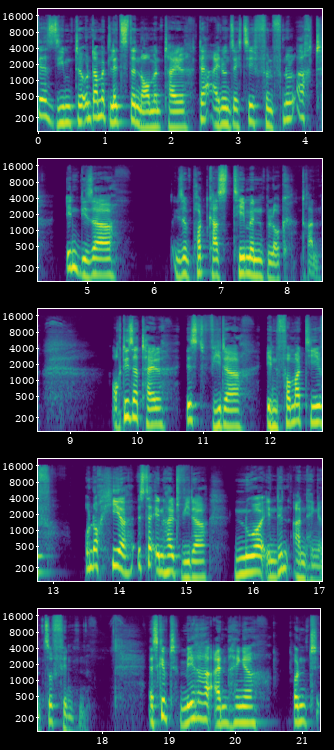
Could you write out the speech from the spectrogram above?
der siebte und damit letzte Normenteil der 61508 in dieser in diesem Podcast-Themenblock dran. Auch dieser Teil ist wieder informativ und auch hier ist der Inhalt wieder nur in den Anhängen zu finden. Es gibt mehrere Anhänge und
